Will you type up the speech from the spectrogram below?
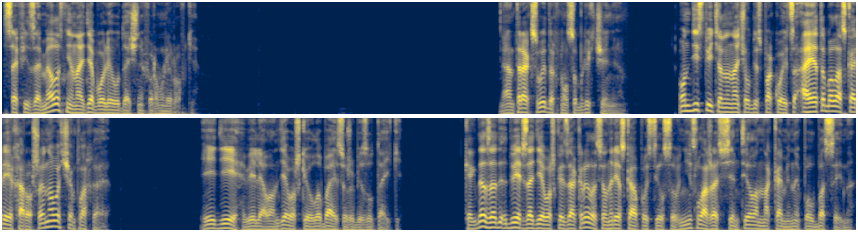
Софи замялась, не найдя более удачной формулировки. Антракс выдохнул с облегчением. Он действительно начал беспокоиться, а это была скорее хорошая новость, чем плохая. «Иди», — велел он девушке, улыбаясь уже без утайки. Когда за дверь за девушкой закрылась, он резко опустился вниз, ложась всем телом на каменный пол бассейна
